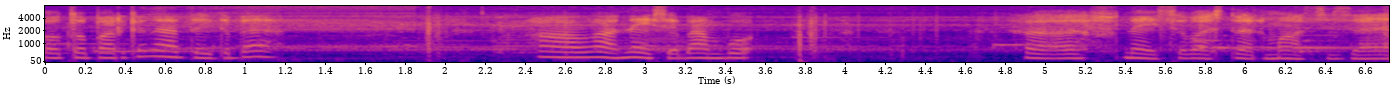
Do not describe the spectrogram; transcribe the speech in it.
Otoparkı neredeydi be? Allah neyse ben bu Öf, neyse başlarım ha size.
